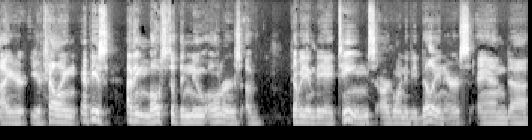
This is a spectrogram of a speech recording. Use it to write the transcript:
uh, you're you're telling because I think most of the new owners of WNBA teams are going to be billionaires, and uh,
